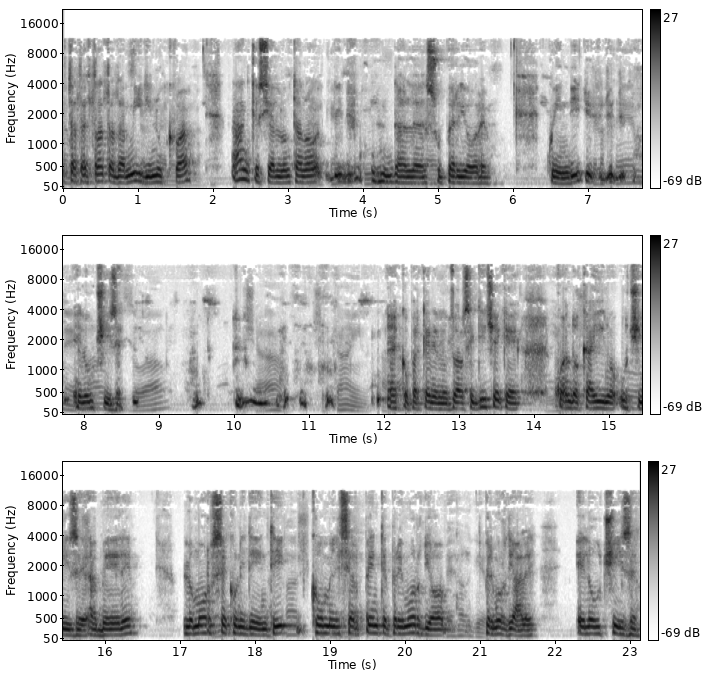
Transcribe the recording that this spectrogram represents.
stata tratta da Mi di Nukva, anche si allontanò dal superiore, quindi e lo uccise. Ecco perché nello Zohar si dice che quando Caino uccise Abele, lo morse con i denti come il serpente primordiale e lo uccise.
